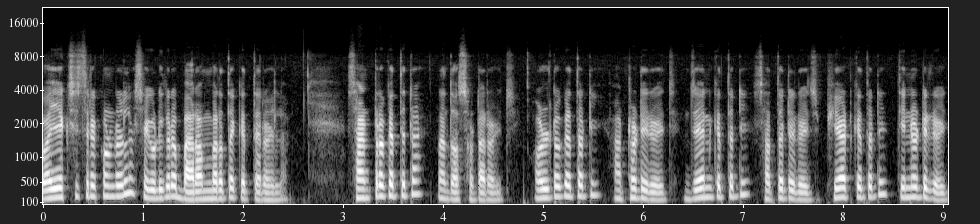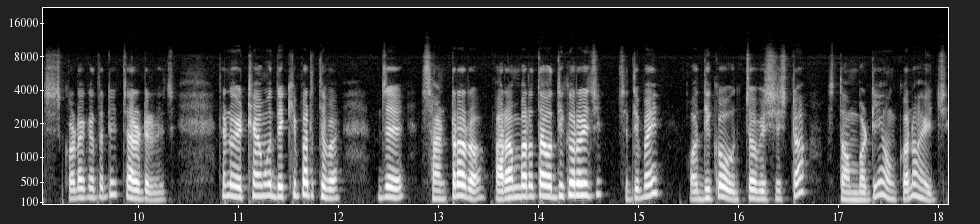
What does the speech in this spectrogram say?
Y ଆକ୍ସିସ୍ରେ କ'ଣ ରହିଲା ସେଗୁଡ଼ିକର ବାରମ୍ବାରତା କେତେ ରହିଲା? ସାଣ୍ଟ୍ର କେତେଟା? ନା ଦଶଟା ରହିଛି। ଅଲ୍ଟୋ କେତୋଟି? ଆଠଟି ରହିଛି। ଜେନ୍ କେତୋଟି? ସାତଟି ରହିଛି। ଫିଆଟ୍ କେତୋଟି? ତିନୋଟି ରହିଛି। ସ୍କଡ଼ା କେତୋଟି? ଚାରୋଟି ରହିଛି। ତେଣୁ ଏଠି ଆମକୁ ଦେଖିପାରୁଥିବା ଯେ ସାଣ୍ଟ୍ରର ବାରମ୍ବାରତା ଅଧିକ ରହିଛି ସେଥିପାଇଁ ଅଧିକ ଉଚ୍ଚ ବିଶିଷ୍ଟ ସ୍ତମ୍ଭଟି ଅଙ୍କନ ହୋଇଛି।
